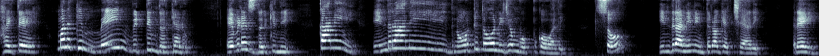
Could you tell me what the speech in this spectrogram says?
అయితే మనకి మెయిన్ విక్టిమ్ దొరికాడు. ఎవిడెన్స్ దొరికింది. కానీ ఇంద్రాని నోటితో నిజం ఒప్పుకోవాలి. సో ఇంద్రాణిని ఇంటరోగేట్ చేయాలి. రేయ్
